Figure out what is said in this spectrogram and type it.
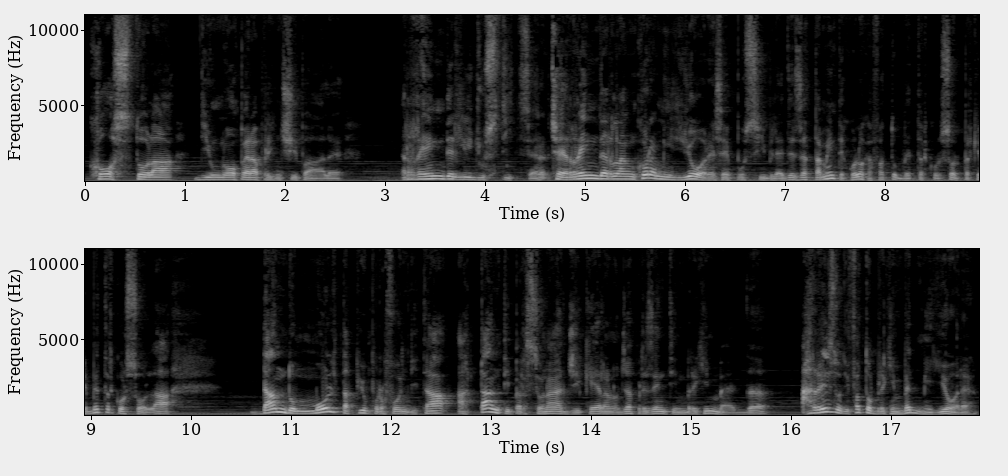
costola di un'opera principale. Rendergli giustizia, cioè renderla ancora migliore se è possibile, ed è esattamente quello che ha fatto Better Call Saul, perché Better Call Saul ha dando molta più profondità a tanti personaggi che erano già presenti in Breaking Bad, ha reso di fatto Breaking Bad migliore.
